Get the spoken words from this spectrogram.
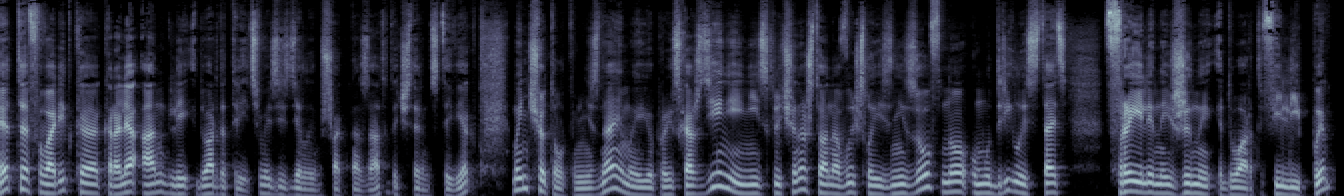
это фаворитка короля Англии Эдуарда III. Здесь делаем шаг назад, это 14 век. Мы ничего толком не знаем о ее происхождении. Не исключено, что она вышла из низов, но умудрилась стать фрейлиной жены Эдуарда Филиппы.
